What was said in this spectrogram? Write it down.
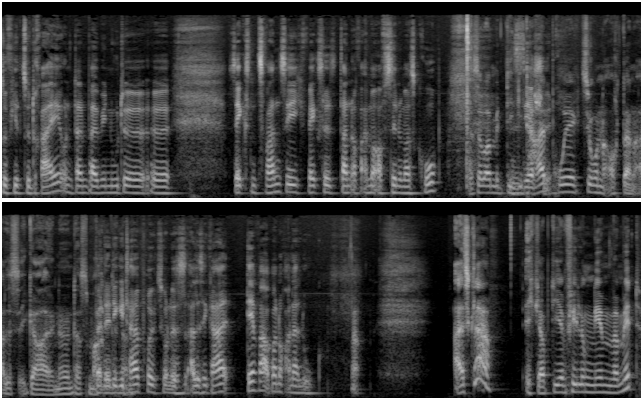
zu 4 zu 3 und dann bei Minute äh, 26 wechselt es dann auf einmal auf Cinemascope. Das ist aber mit Digitalprojektion auch dann alles egal, ne? Das macht bei der Digitalprojektion ist es alles egal. Der war aber noch analog. Ja. Alles klar. Ich glaube, die Empfehlung nehmen wir mit.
